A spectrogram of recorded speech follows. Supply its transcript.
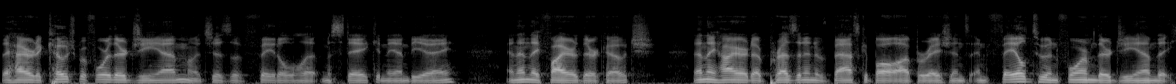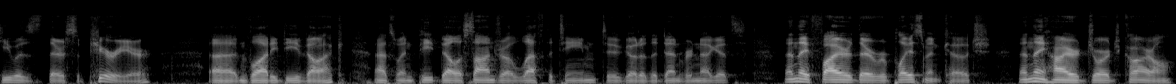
They hired a coach before their GM, which is a fatal uh, mistake in the NBA. And then they fired their coach. Then they hired a president of basketball operations and failed to inform their GM that he was their superior, uh, Vlade Divac. That's when Pete D'Alessandro left the team to go to the Denver Nuggets. Then they fired their replacement coach. Then they hired George Karl.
